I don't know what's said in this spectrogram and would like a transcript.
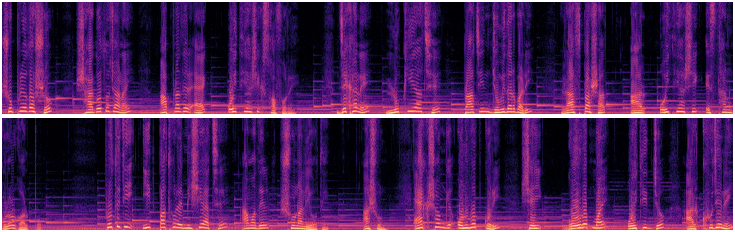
সুপ্রিয় দর্শক, স্বাগত জানাই আপনাদের এক ঐতিহাসিক সফরে, যেখানে লুকিয়ে আছে প্রাচীন জমিদার বাড়ি, রাজপ্রাসাদ আর ঐতিহাসিক স্থানগুলোর গল্প। প্রতিটি ইট পাথরে মিশে আছে আমাদের সোনালী অতীত। আসুন একসঙ্গে অনুভব করি সেই গৌরবময় ঐতিহ্য আর খুঁজে নেই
